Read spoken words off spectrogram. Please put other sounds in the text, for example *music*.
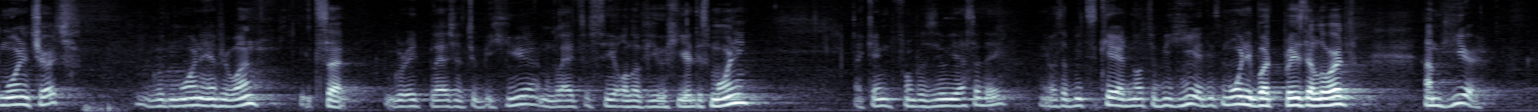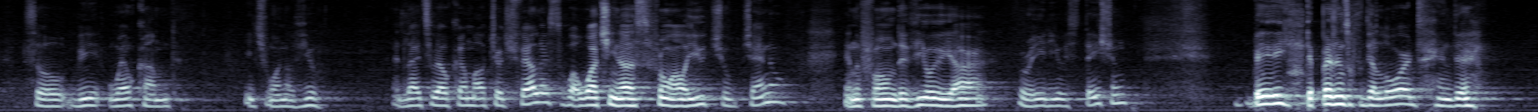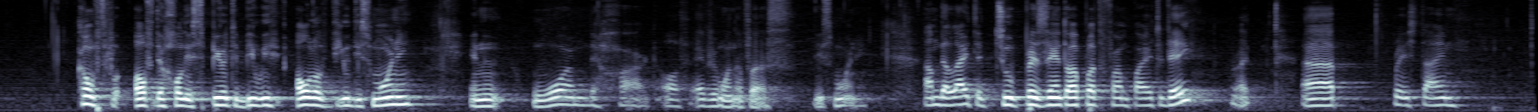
Good morning, church. Good morning, everyone. It's a great pleasure to be here. I'm glad to see all of you here this morning. I came from Brazil yesterday. I was a bit scared not to be here this morning, but praise the Lord, I'm here. So be welcomed, each one of you. I'd like to welcome our church fellows who are watching us from our YouTube channel and from the VOAR radio station. May the presence of the Lord and the comfort of the Holy Spirit to be with all of you this morning and warm the heart of every one of us this morning. I'm delighted to present our platform party today, right? Uh, praise time,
